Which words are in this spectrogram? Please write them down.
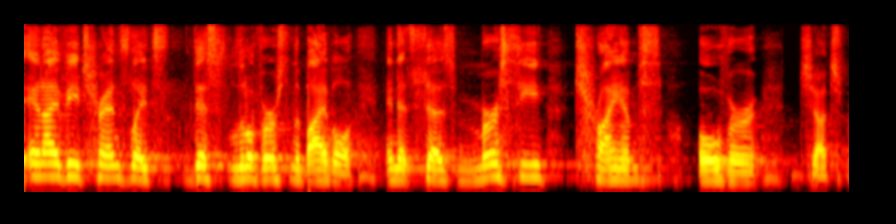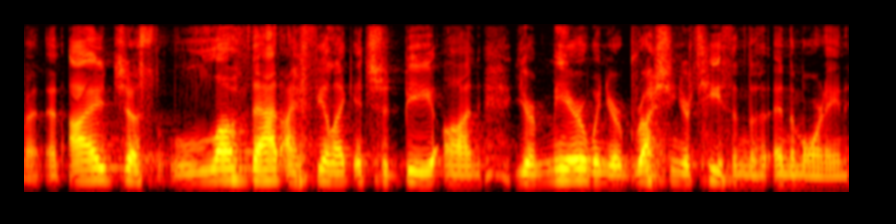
NIV translates this little verse in the Bible, and it says, Mercy triumphs over judgment. And I just love that. I feel like it should be on your mirror when you're brushing your teeth in the, in the morning.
